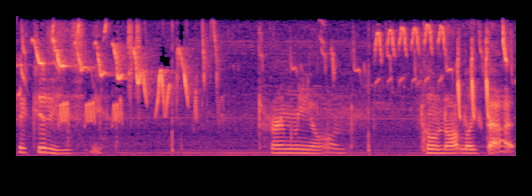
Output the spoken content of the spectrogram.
Take it easy. Turn me on. No, not like that.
